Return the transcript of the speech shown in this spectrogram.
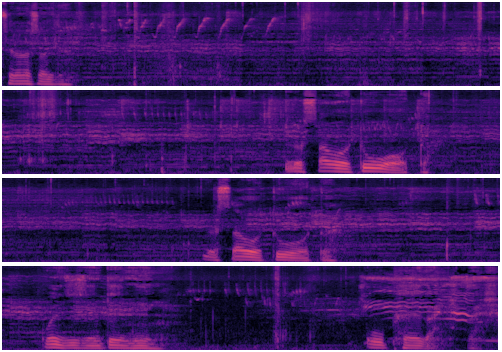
thela sandleni lo sawoti uwodwa lo sawoti uwodwa kwenza izinto ey'ningi. Upheka nje kanje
